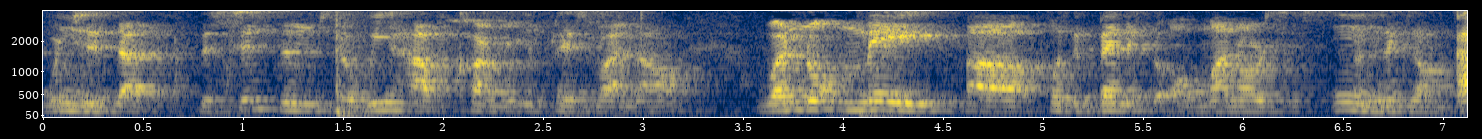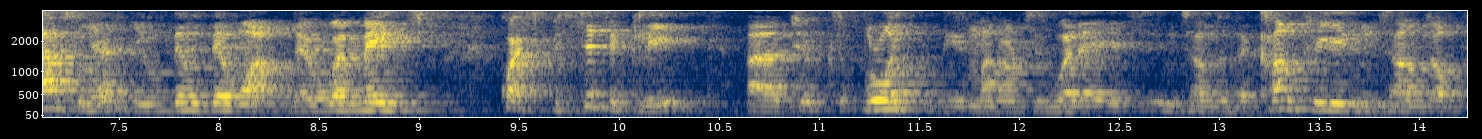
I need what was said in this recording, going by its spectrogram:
which Mm. is that the systems that we have currently in place right now were not made uh, for the benefit of minorities, as an Mm. example. Absolutely. Yeah? They, they weren't. They were made quite specifically uh, to exploit these minorities, whether it's in terms of the countries, in terms of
